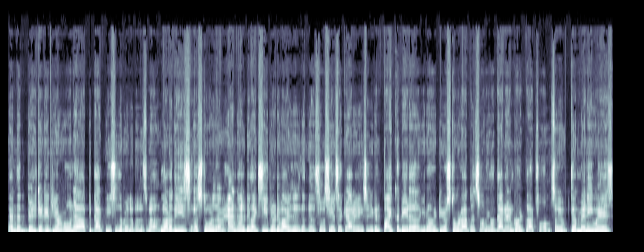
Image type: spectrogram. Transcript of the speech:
and then built it into your own app. That piece is available as well. A lot of these uh, stores have handheld like Zebra devices that the associates are carrying, so you can pipe the data, you know, into your store app that's running on that Android platform. So there are many ways.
